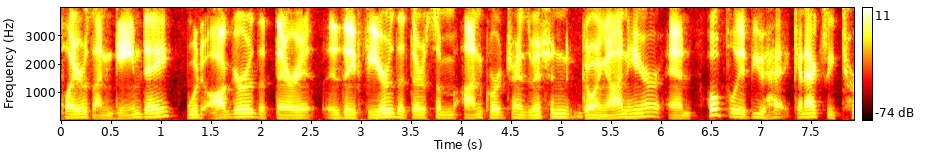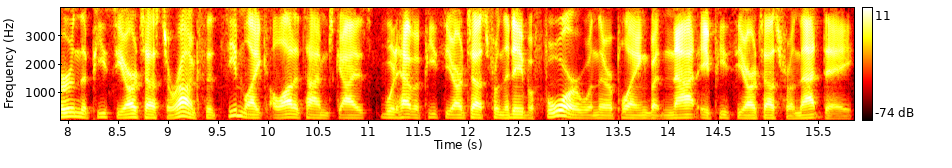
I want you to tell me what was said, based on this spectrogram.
players on game day would augur that there is a fear that there's some on-court transmission going on here, and hopefully if you ha- can actually turn the PCR test around because it seemed like a lot of times guys would have a PCR test from the day before when they were playing, but not a PCR test from that day.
